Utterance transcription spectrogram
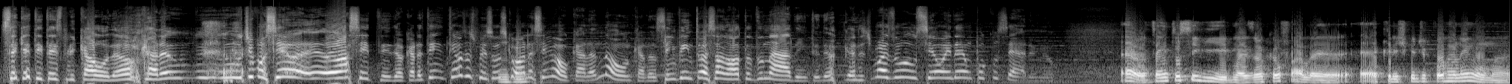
Você quer tentar explicar ou não, cara? O de você eu, eu, aceito, entendeu, cara? Tem, tem outras pessoas uhum. que olham assim, meu, cara, não, cara, você inventou essa nota do nada, entendeu, cara? Mas o, o seu ainda é um pouco sério, meu. É, eu tento seguir, mas é o que eu falo, é, é crítica de porra nenhuma.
